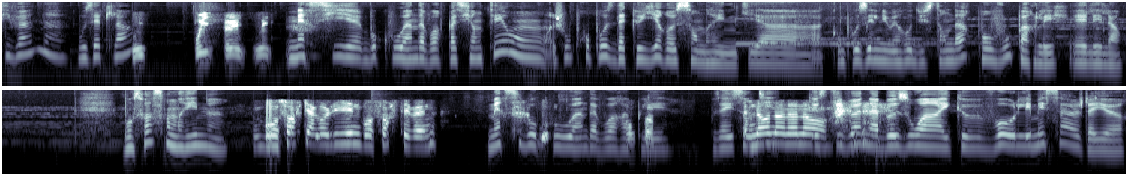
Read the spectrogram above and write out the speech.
Steven Vous êtes là Oui. Oui, oui, oui. Merci euh, beaucoup hein, d'avoir patienté. On, je vous propose d'accueillir euh, Sandrine qui a composé le numéro du standard pour vous parler. Elle est là. Bonsoir Sandrine. Bonsoir Caroline, bonsoir Steven. Merci beaucoup hein, d'avoir appelé. Vous avez senti non, non, non, non. que Steven a besoin et que vos, les messages d'ailleurs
